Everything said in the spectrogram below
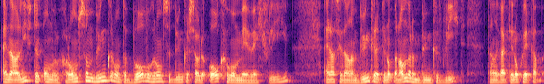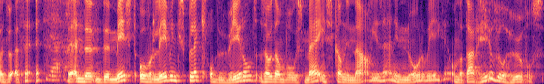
en dan liefst een ondergrondse bunker, want de bovengrondse bunkers zouden ook gewoon mee wegvliegen. En als je dan een bunker hebt en op een andere bunker vliegt, dan gaat die ook weer kapot. En, zo, hè? en de, de meest overlevingsplek op de wereld zou dan volgens mij in Scandinavië zijn, in Noorwegen, omdat daar heel veel heuvels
